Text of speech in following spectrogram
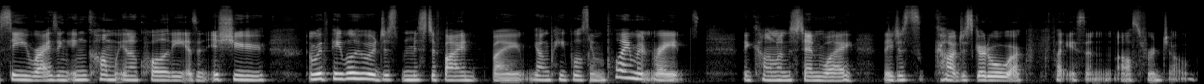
see rising income inequality as an issue, and with people who are just mystified by young people's employment rates. They can't understand why they just can't just go to a workplace and ask for a job.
